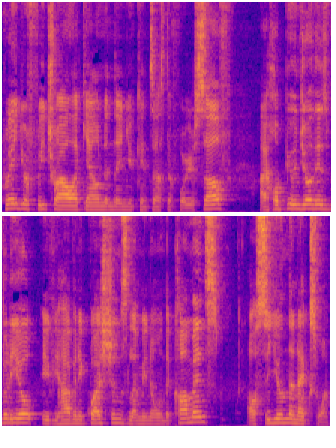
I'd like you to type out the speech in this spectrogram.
create your free trial account and then you can test it for yourself. I hope you enjoyed this video. If you have any questions, let me know in the comments. I'll see you in the next one.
